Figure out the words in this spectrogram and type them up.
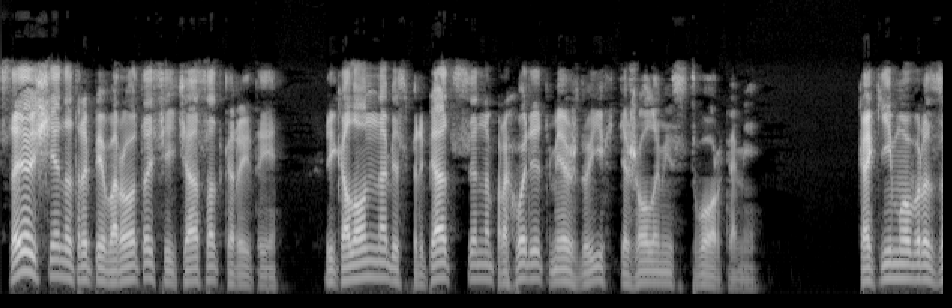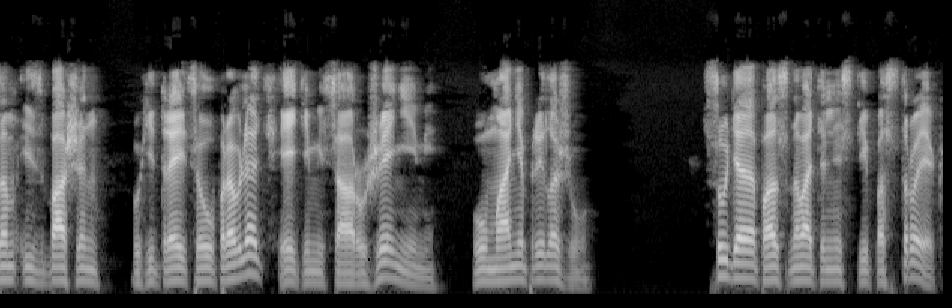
Стоящие на тропе ворота сейчас открыты, и колонна беспрепятственно проходит между их тяжелыми створками. Каким образом из башен ухитряется управлять этими сооружениями, ума не приложу. Судя по основательности построек,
